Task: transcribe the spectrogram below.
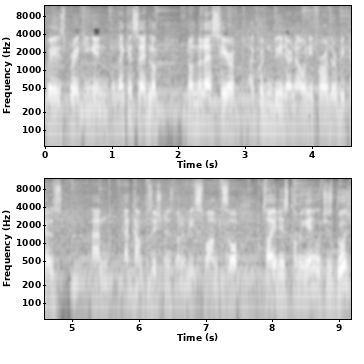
waves breaking in. But like I said, look, nonetheless here, I couldn't be there now any further because um, that composition is going to be swamped. So tide is coming in, which is good.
